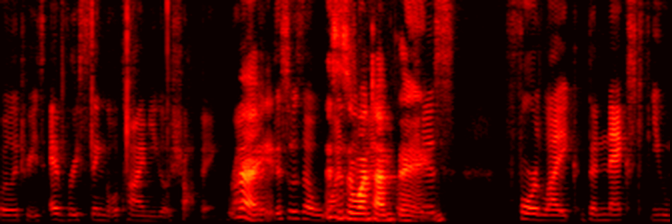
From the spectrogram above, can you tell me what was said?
toiletries every single time you go shopping, right? Like, this was a This is a one-time thing. for like the next few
